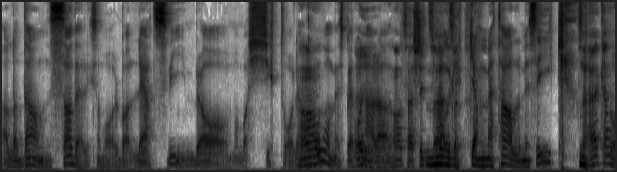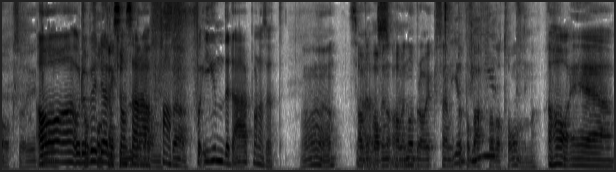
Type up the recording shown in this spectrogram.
Alla dansade liksom. Och det bara lät svinbra. Och man bara shit vad håller jag Ja. på med? Spela Oj, den här ja, så här, shit, så här, mörka metallmusik. så här kan det vara också. Det Ja, och då vill jag liksom så här, fan få in det där på något sätt. Ja, ja. Har vi, har, vi, har vi några bra exempel Jag på vet. Buffalo och Tom? Jaha, eh,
